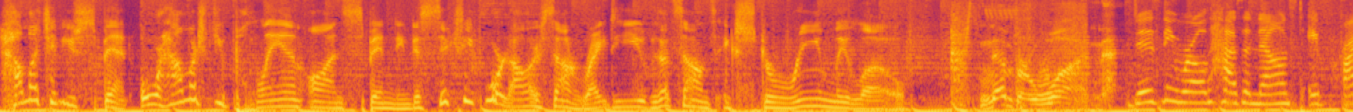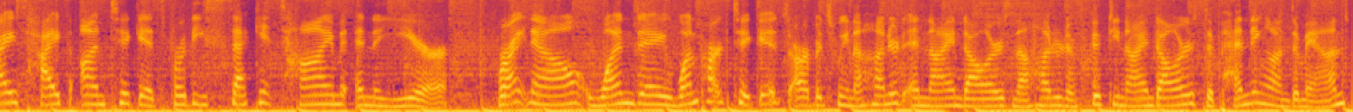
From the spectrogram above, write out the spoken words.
How much have you spent, or how much do you plan on spending? Does sixty-four dollars sound right to you? Because that sounds extremely low. Number one. Disney World has announced a price hike on tickets for the second time in a year. Right now, one day, one park tickets are between $109 and $159, depending on demand.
